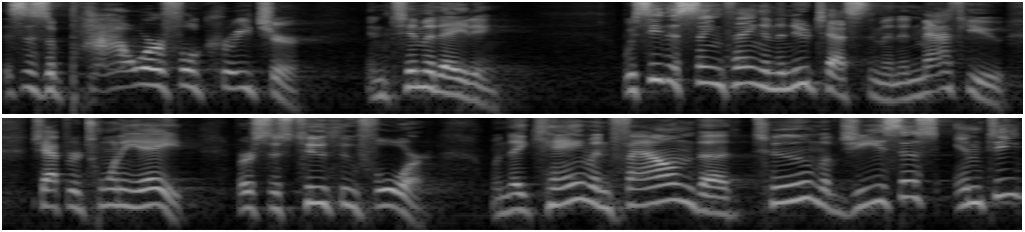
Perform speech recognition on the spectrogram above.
This is a powerful creature, intimidating. We see the same thing in the New Testament in Matthew chapter 28, verses 2 through 4. When they came and found the tomb of Jesus empty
